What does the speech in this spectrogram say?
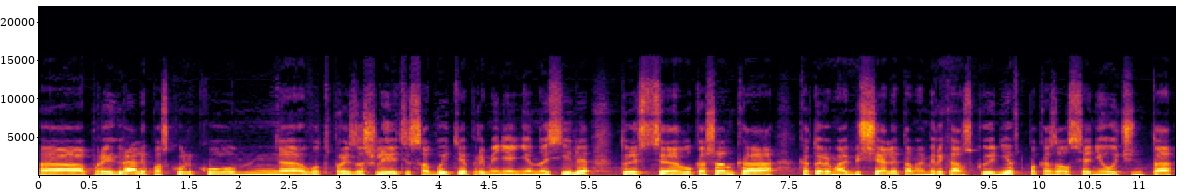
э, проиграли, поскольку э, вот произошли эти события, применение насилия. То есть э, Лукашенко, которому обещали там американскую нефть, показался не очень-то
